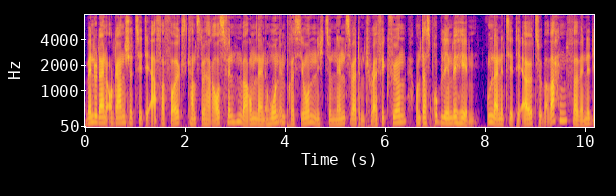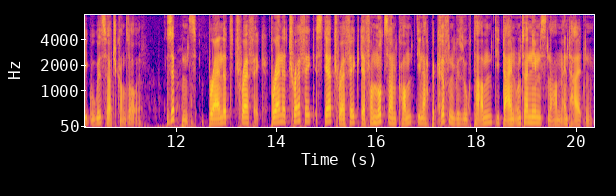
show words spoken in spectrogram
Wenn du deine organische CTR verfolgst, kannst du herausfinden, warum deine hohen Impressionen nicht zu nennenswertem Traffic führen und das Problem beheben. Um deine CTR zu überwachen, verwende die Google Search Console. Siebtens, Branded Traffic. Branded Traffic ist der Traffic, der von Nutzern kommt, die nach Begriffen gesucht haben, die deinen Unternehmensnamen enthalten.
